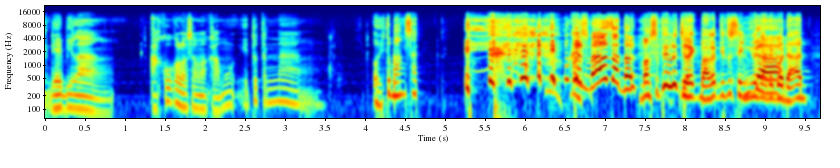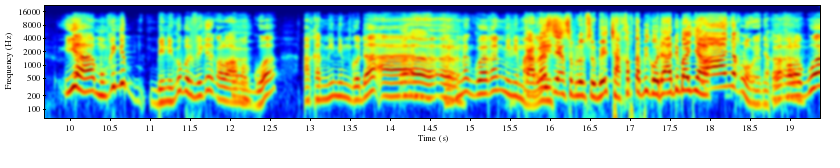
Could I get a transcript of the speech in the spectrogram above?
Dia bilang, aku kalau sama kamu itu tenang. Oh itu bangsat. Bukan bahasa dong. Maksudnya lo jelek banget itu sehingga Enggak. gak ada godaan. Iya, mungkin dia bini gue berpikir kalau sama gue akan minim godaan. Eh, eh, eh. Karena gue kan minimalis. Karena yang sebelum-sebelumnya cakep tapi godaannya banyak. banyak loh. Kalau kalau gue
